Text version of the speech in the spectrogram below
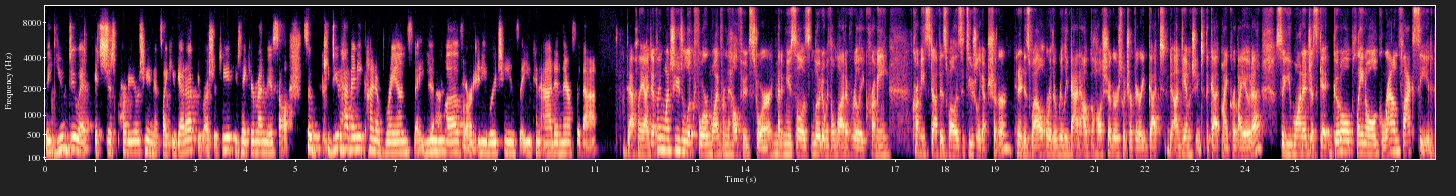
that mm-hmm. you do it? It's just part of your routine. It's like you get up you brush your teeth you take your metamucil. So do you have any kind of brands that you yeah. love or any routines that you can add in there for that Definitely. I definitely want you to look for one from the health food store. Metamucil is loaded with a lot of really crummy crummy stuff as well as it's usually got sugar in it as well or the really bad alcohol sugars which are very gut uh, damaging to the gut microbiota so you want to just get good old plain old ground flaxseed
